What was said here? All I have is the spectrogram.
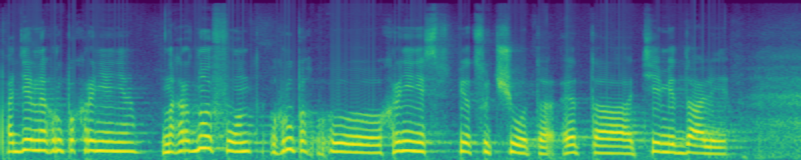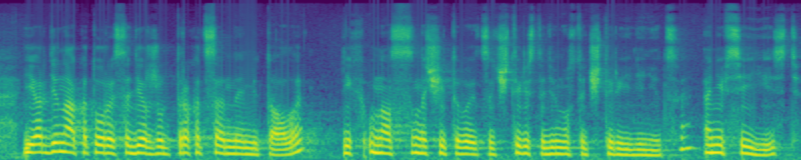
отдельная группа хранения, наградной фонд, группа э, хранения спецучета – это те медали и ордена, которые содержат драгоценные металлы. Их у нас насчитывается 494 единицы, они все есть.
